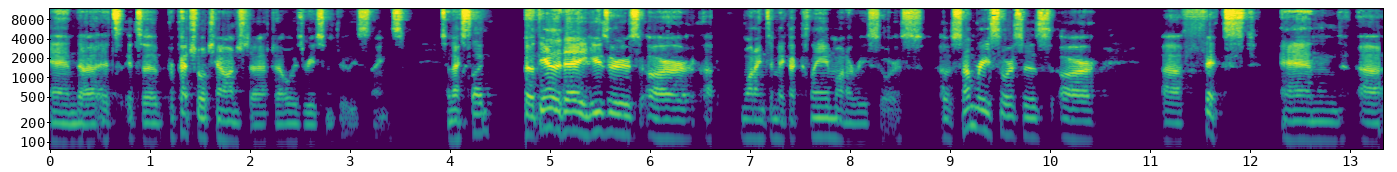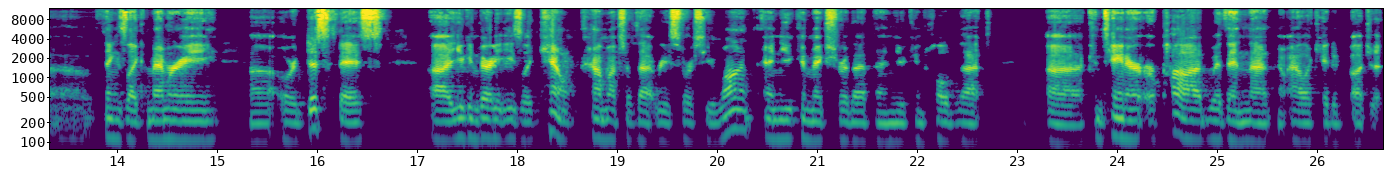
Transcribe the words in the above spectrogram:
and uh, it's, it's a perpetual challenge to have to always reason through these things. So next slide. So at the end of the day, users are uh, wanting to make a claim on a resource. So some resources are uh, fixed and uh, things like memory uh, or disk space, uh, you can very easily count how much of that resource you want, and you can make sure that then you can hold that container or pod within that you know, allocated budget.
